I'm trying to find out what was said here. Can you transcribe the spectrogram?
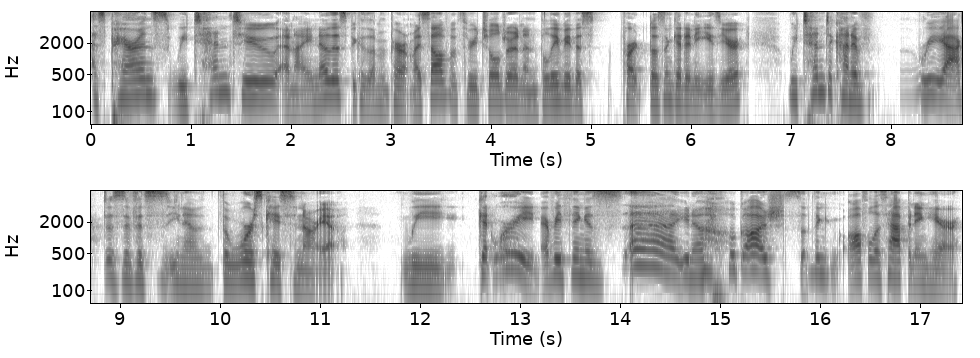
as parents, we tend to, and I know this because I'm a parent myself of three children, and believe me, this part doesn't get any easier. We tend to kind of react as if it's, you know, the worst case scenario. We get worried. Everything is, ah, you know, oh gosh, something awful is happening here.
